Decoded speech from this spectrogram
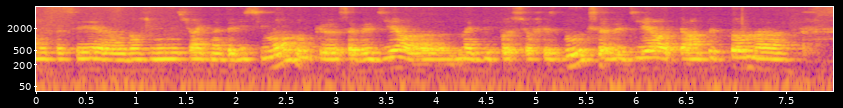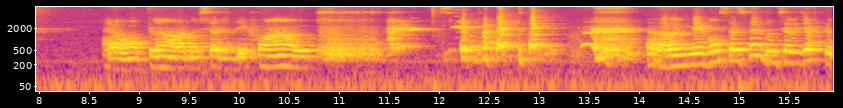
on est passé dans une émission avec Nathalie Simon, donc ça veut dire mettre des posts sur Facebook, ça veut dire faire un peu de com. Alors en plein ramassage des foins, c'est pas mais bon, ça se fait, donc ça veut dire que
